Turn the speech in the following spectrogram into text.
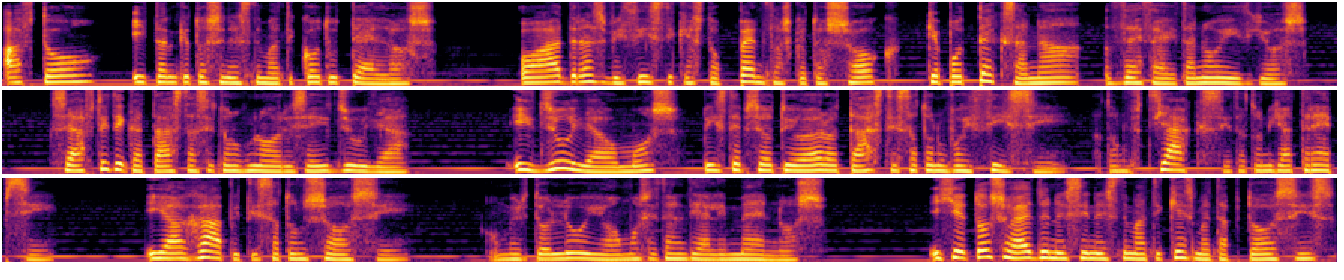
Αυτό ήταν και το συναισθηματικό του τέλος. Ο άντρας βυθίστηκε στο πένθος και το σοκ και ποτέ ξανά δεν θα ήταν ο ίδιος. Σε αυτή την κατάσταση τον γνώρισε η Τζούλια. Η Τζούλια όμως πίστεψε ότι ο έρωτάς της θα τον βοηθήσει, θα τον φτιάξει, θα τον γιατρέψει. Η αγάπη της θα τον σώσει. Ο Μυρτολούι όμως ήταν διαλυμένος. Είχε τόσο έντονες συναισθηματικές μεταπτώσεις,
